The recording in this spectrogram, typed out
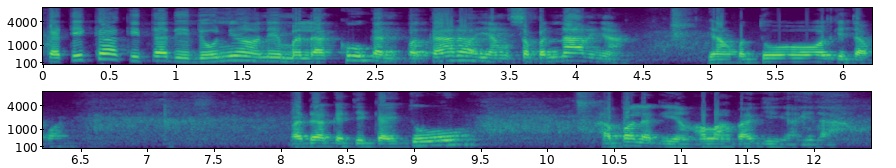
ketika kita di dunia ni melakukan perkara yang sebenarnya, yang betul kita buat. Pada ketika itu, apa lagi yang Allah bagi ya ilah?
